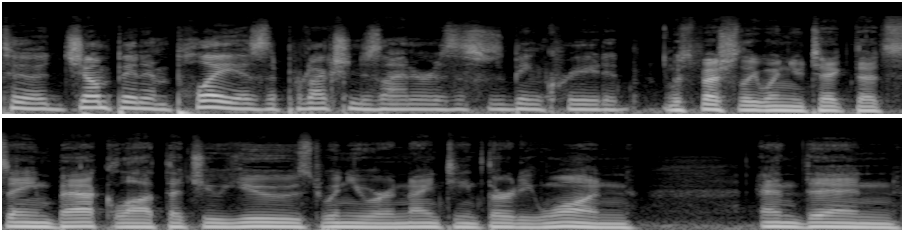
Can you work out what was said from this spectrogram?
to jump in and play as the production designer as this was being created. especially when you take that same backlot that you used when you were in 1931 and then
